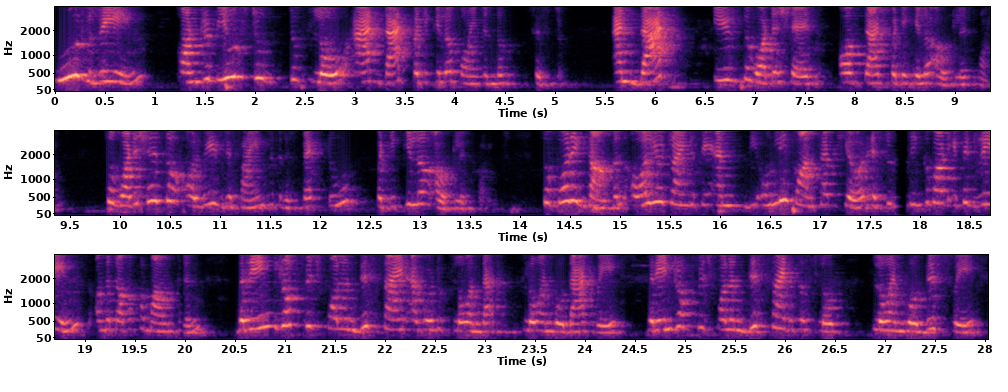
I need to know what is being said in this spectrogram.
whose rain contributes to, to flow at that particular point in the system. And that is the watershed of that particular outlet point. So watersheds are always defined with respect to particular outlet points. So for example, all you're trying to say, and the only concept here is to think about if it rains on the top of a mountain, the raindrops which fall on this side are going to flow on that flow and go that way. The raindrops which fall on this side of the slope flow and go this way.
